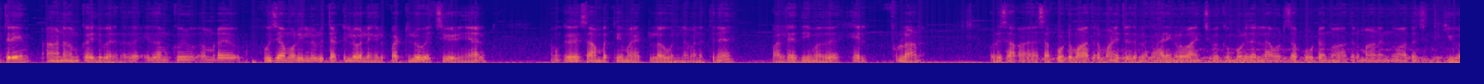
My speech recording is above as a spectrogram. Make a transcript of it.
ഇത്രയും ആണ് നമുക്ക് അതിൽ വരുന്നത്. ഇത് നമുക്കൊരു നമ്മുടെ പൂജാമുറിയിലൊരു തട്ടിലോ അല്ലെങ്കിൽ പട്ടിലോ വെച്ച് കഴിഞ്ഞാൽ നമുക്ക് സാമ്പത്തികമായിട്ടുള്ള ഉന്നമനത്തിന് വളരെയധികം അത് ഹെൽപ്ഫുള്ളാണ് ഒരു സപ്പോർട്ട് മാത്രമാണ്. ഇത്തരത്തിലുള്ള കാര്യങ്ങൾ വാങ്ങിച്ചു വെക്കുമ്പോൾ ഇതെല്ലാം ഒരു സപ്പോർട്ടെന്ന് മാത്രമാണെന്ന് മാത്രം ചിന്തിക്കുക.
